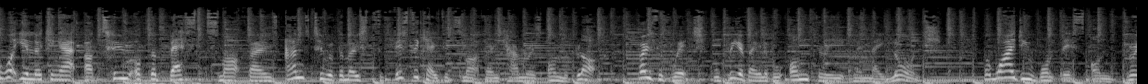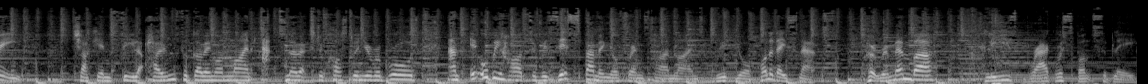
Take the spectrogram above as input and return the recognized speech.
So what you're looking at are two of the best smartphones and two of the most sophisticated smartphone cameras on the block, both of which will be available on 3 when they launch. But why do you want this on 3? Chuck in Feel at Home for going online at no extra cost when you're abroad, and it will be hard to resist spamming your friends' timelines with your holiday snaps. But remember, please brag responsibly.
